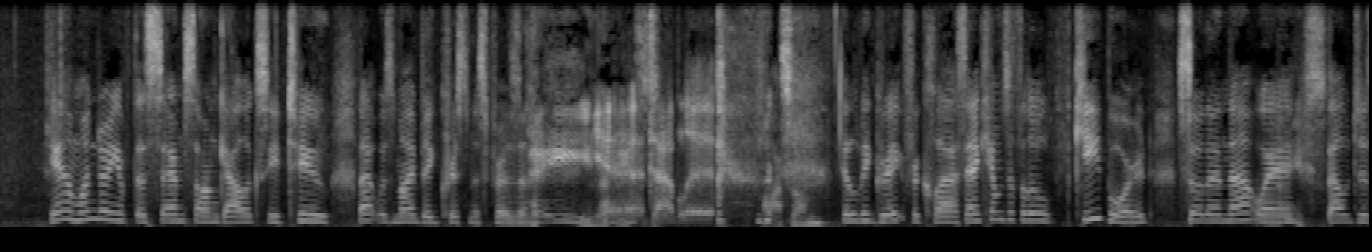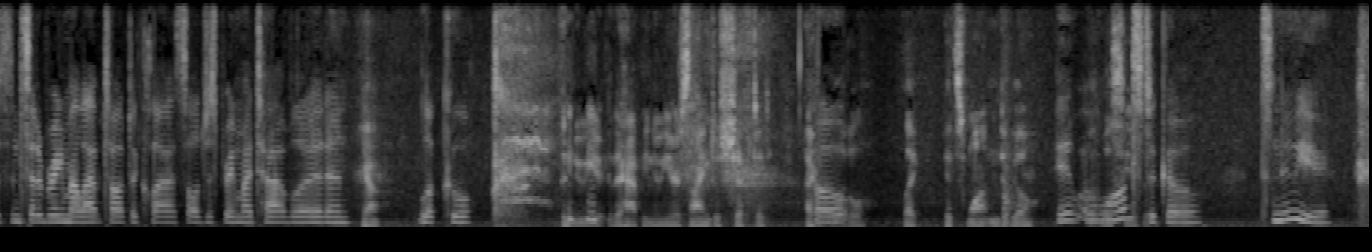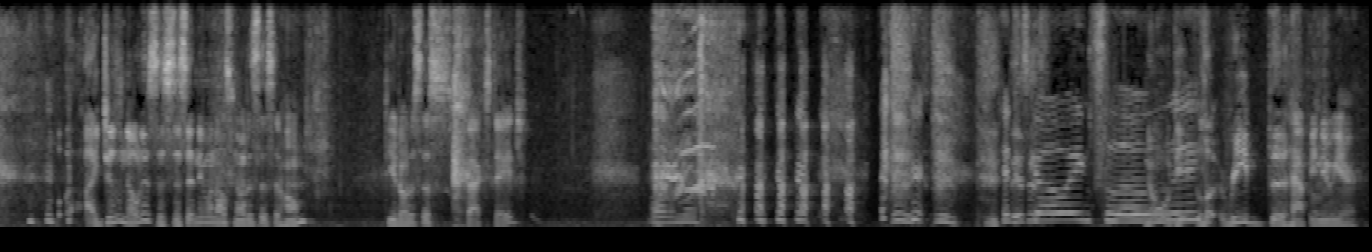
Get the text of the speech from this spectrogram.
Yeah, I'm wondering if the Samsung Galaxy 2, that was my big Christmas present. Hey, yeah, nice. tablet. awesome. It'll be great for class. And it comes with a little keyboard. So then that way, Nice. I'll just, instead of bringing my laptop to class, I'll just bring my tablet and Yeah, look cool. the new year, the Happy New Year sign just shifted. I heard a Oh. little like it's wanting to go. It we'll wants to it- go. It's New Year. I just noticed this. Does anyone else notice this at home? Do you notice this backstage? It's This is- going slowly. No, you, look, read the Happy New Year.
